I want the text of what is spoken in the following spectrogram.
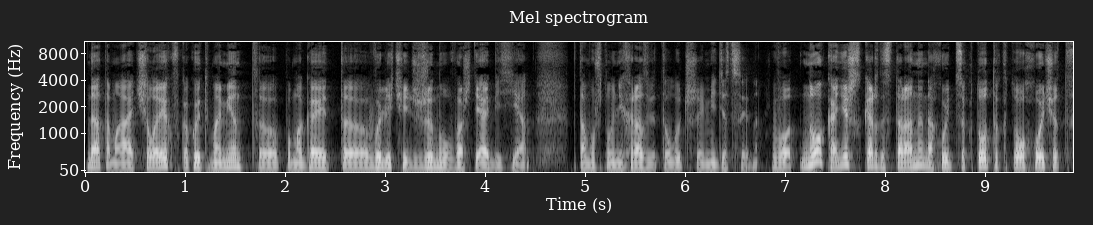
Да, там, а человек в какой-то момент э, помогает э, вылечить жену вождя вождя обезьян, потому что у них развита лучшая медицина. Вот. Но, конечно, с каждой стороны находится кто-то, кто хочет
